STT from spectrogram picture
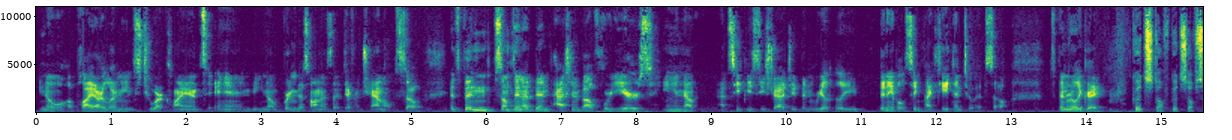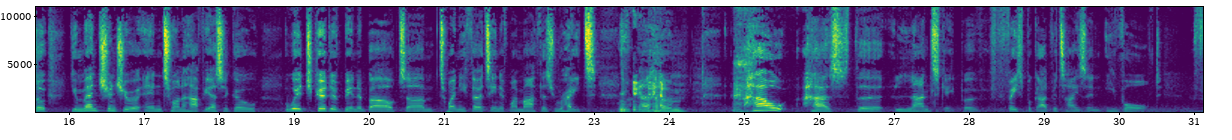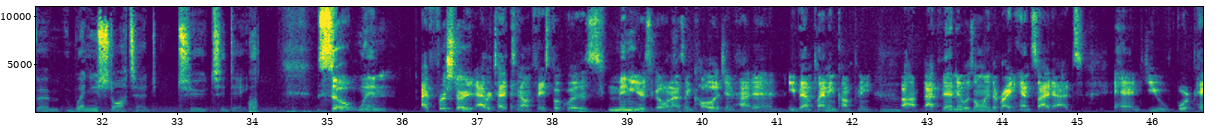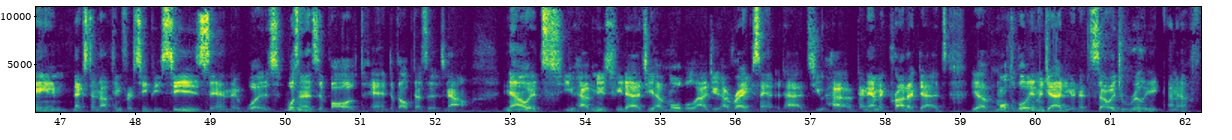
you know, apply our learnings to our clients and, you know, bring this on as a different channel. So it's been something I've been passionate about for years. Mm-hmm. And now at CPC Strategy, I've been really been able to sink my teeth into it. So it's been really great. Good stuff. Good stuff. So you mentioned you were in two and a half years ago which could have been about um, 2013 if my math is right. um, how has the landscape of Facebook advertising evolved from when you started to today? So when I first started advertising on Facebook was many years ago when I was in college and had an event planning company. Mm. Uh, back then, it was only the right hand side ads, and you were paying next to nothing for CPCs, and it was wasn't as evolved and developed as it is now. Now it's you have newsfeed ads, you have mobile ads, you have right side ads, you have dynamic product ads, you have multiple image ad units. So it's really kind of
